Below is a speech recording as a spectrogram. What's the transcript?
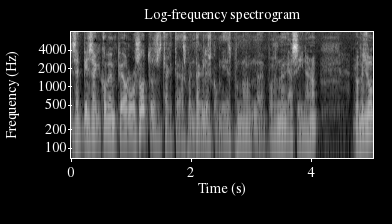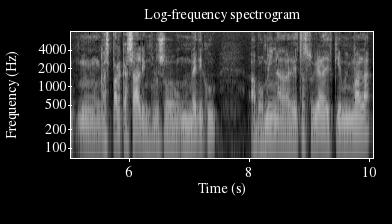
se piensa que comen peor los otros hasta que te das cuenta que les comidas pues no, pues no es así. ¿no? Lo mismo mm, Gaspar Casal, incluso un médico, abomina la dieta asturiana, dice que es muy mala,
